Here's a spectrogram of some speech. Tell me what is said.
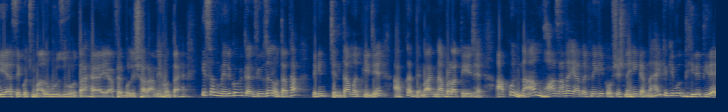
कि ऐसे कुछ मारू बुजू होता है या फिर बुलिश हरामी होता है। ये सब मेरे को भी कंफ्यूजन होता था, लेकिन चिंता मत कीजिए, आपका दिमाग ना बड़ा तेज है। आपको नाम बहुत ज़्यादा याद रखने की कोशिश नहीं करना है, क्योंकि वो धीरे धीरे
